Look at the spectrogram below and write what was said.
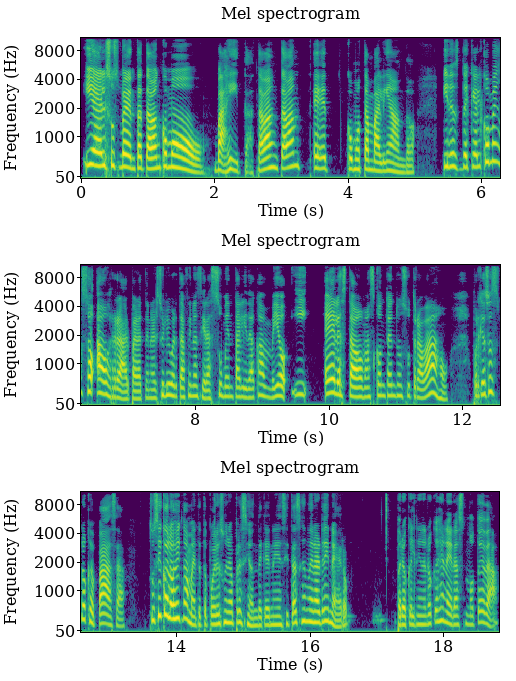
Y él, sus ventas estaban como bajitas, estaban, estaban eh, como tambaleando. Y desde que él comenzó a ahorrar para tener su libertad financiera, su mentalidad cambió y él estaba más contento en su trabajo. Porque eso es lo que pasa. Tú psicológicamente te pones una presión de que necesitas generar dinero, pero que el dinero que generas no te da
